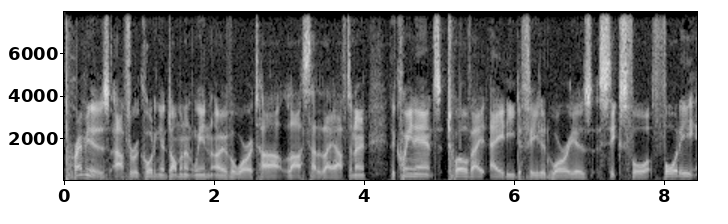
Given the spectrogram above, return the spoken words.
premiers after recording a dominant win over Waratah last Saturday afternoon. The Queen Ants 12 8 80 defeated Warriors 6 4 40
